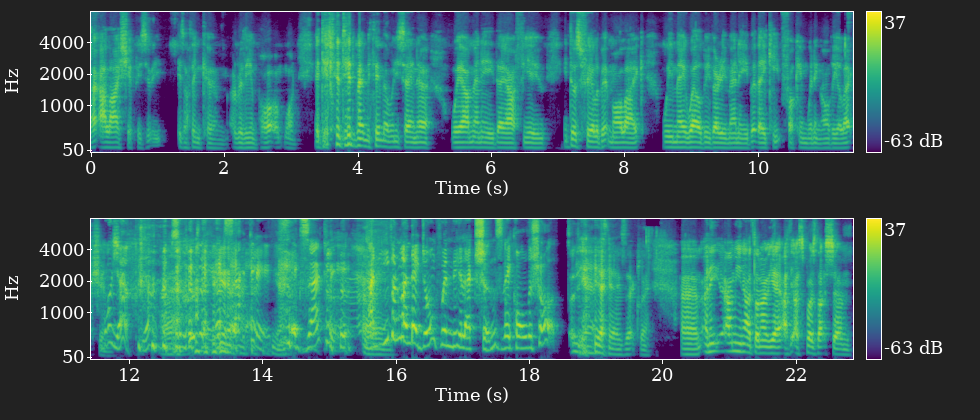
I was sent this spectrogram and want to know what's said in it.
like allyship is is I think um, a really important one. It did it did make me think that when you're saying uh, we are many, they are few, it does feel a bit more like we may well be very many, but they keep fucking winning all the elections. Well, yeah, yeah, absolutely, exactly, yeah. exactly. Um, and even when they don't win the elections, they call the shot. Yeah, yeah, yeah, exactly. Um, and it, I mean, I don't know. Yeah, I, I suppose that's um,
